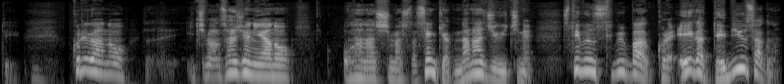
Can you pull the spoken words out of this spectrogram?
ていう。これがあの、一番最初にあの、お話ししました。1971年、スティーブン・スピルバーグ、これ映画デビュー作なん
